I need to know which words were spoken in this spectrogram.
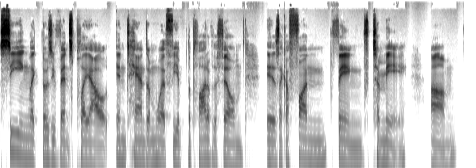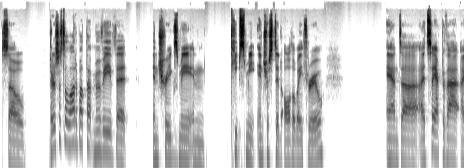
seeing like those events play out in tandem with the the plot of the film is like a fun thing to me. Um, so there's just a lot about that movie that intrigues me and keeps me interested all the way through. And uh, I'd say after that, I,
